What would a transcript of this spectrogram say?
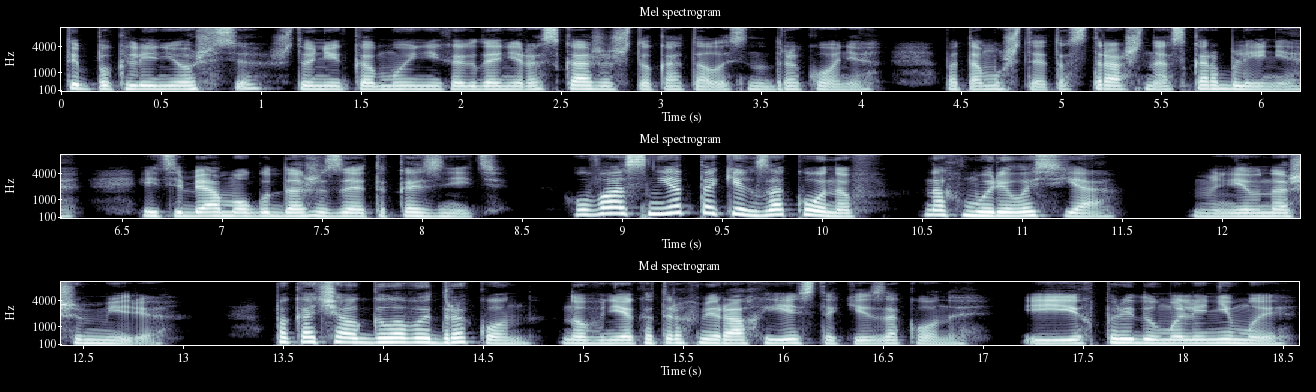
Ты поклянешься, что никому и никогда не расскажешь, что каталась на драконе, потому что это страшное оскорбление, и тебя могут даже за это казнить. У вас нет таких законов, нахмурилась я. Мне в нашем мире. Покачал головой дракон. Но в некоторых мирах есть такие законы, и их придумали не мы.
